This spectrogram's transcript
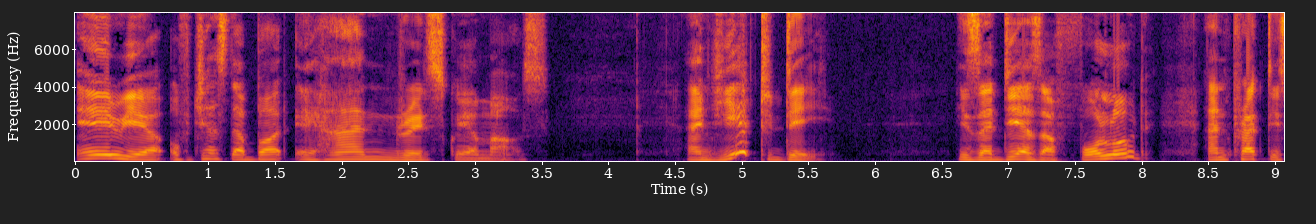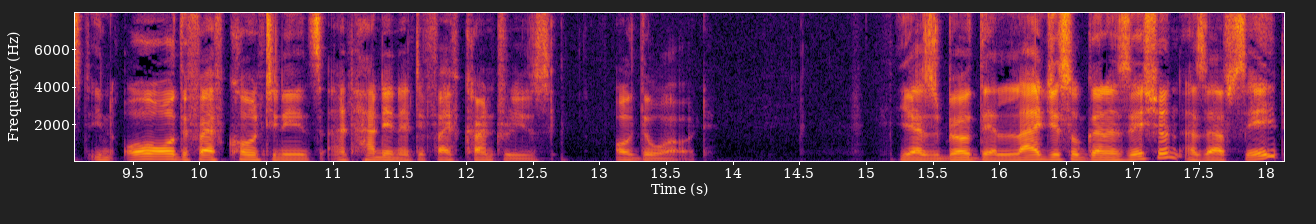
area of just about a hundred square miles. And yet today, his ideas are followed and practiced in all the five continents and 195 countries of the world. He has built the largest organization, as I've said.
